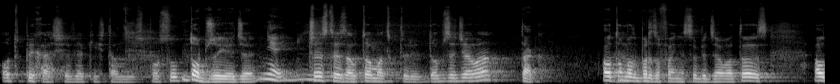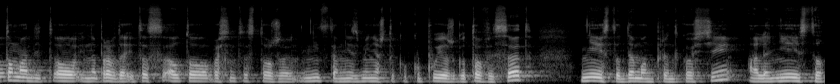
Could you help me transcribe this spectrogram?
odpycha się w jakiś tam sposób. dobrze jedzie. Nie, Często jest automat, który dobrze działa. tak. Automat bardzo fajnie sobie działa. To jest automat i to i naprawdę i to jest auto, właśnie to jest to, że nic tam nie zmieniasz, tylko kupujesz gotowy set. Nie jest to demon prędkości, ale nie jest to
